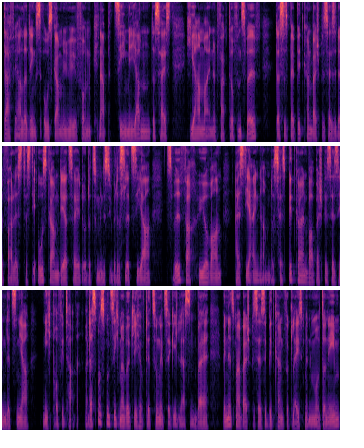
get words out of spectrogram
dafür allerdings Ausgaben in Höhe von knapp 10 Milliarden. Das heißt, hier haben wir einen Faktor von 12 dass es bei Bitcoin beispielsweise der Fall ist, dass die Ausgaben derzeit oder zumindest über das letzte Jahr zwölffach höher waren als die Einnahmen. Das heißt, Bitcoin war beispielsweise im letzten Jahr nicht profitabel. Und das muss man sich mal wirklich auf der Zunge zergehen lassen, weil wenn jetzt mal beispielsweise Bitcoin vergleichst mit einem Unternehmen,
